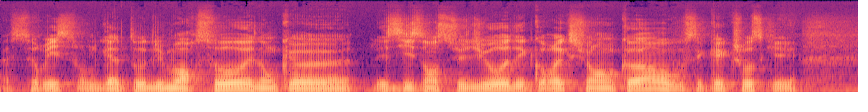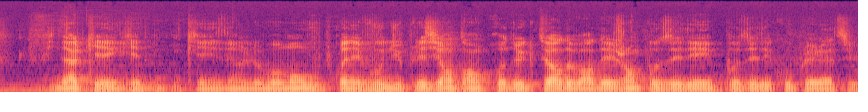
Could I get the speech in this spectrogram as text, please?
la cerise sur le gâteau du morceau, et donc euh, les six en studio, des corrections encore, ou c'est quelque chose qui est final, qui est, qui est- qui est le moment où vous prenez vous du plaisir en tant que producteur de voir des gens poser des, poser des couplets là-dessus.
